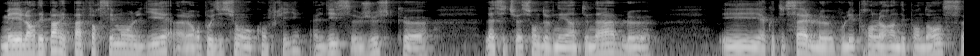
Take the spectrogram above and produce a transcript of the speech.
Mais leur départ n'est pas forcément lié à leur opposition au conflit. Elles disent juste que la situation devenait intenable et à côté de ça, elles voulaient prendre leur indépendance.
